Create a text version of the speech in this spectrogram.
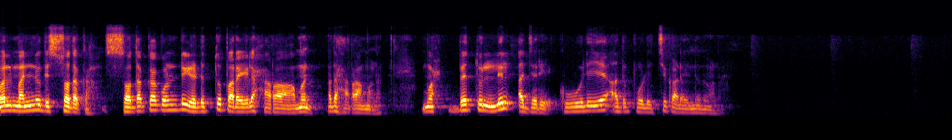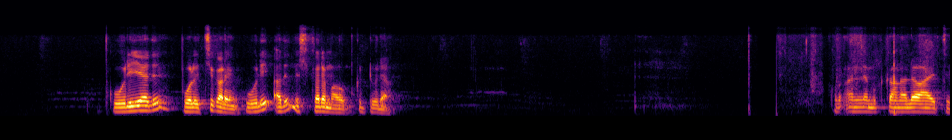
വൽ മന്നു ബിസ്വതക്ക സ്വതക്ക കൊണ്ട് എടുത്തു പറയൽ ഹറാമുൻ. അത് ഹറാമാണ്. മുഹബത്തുല്ലിൽ അജരി കൂലിയെ അത് പൊളിച്ച് കളയുന്നതുമാണ് കൂലിയെ അത് പൊളിച്ച് കളയും കൂലി അത് നിഷ്ഫലമാവും കിട്ടൂല ഖുർആനിൽ നമുക്ക് കാണാലോ ആയത്ത്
